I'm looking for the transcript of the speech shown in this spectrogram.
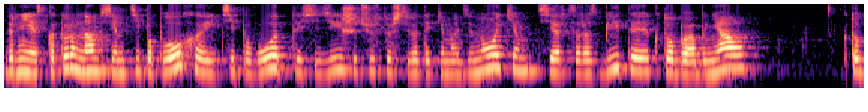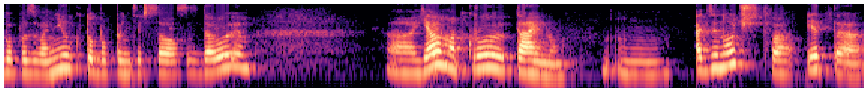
вернее, с которым нам всем типа плохо, и типа вот ты сидишь и чувствуешь себя таким одиноким, сердце разбитое, кто бы обнял, кто бы позвонил, кто бы поинтересовался здоровьем. А, я вам открою тайну. Одиночество – это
